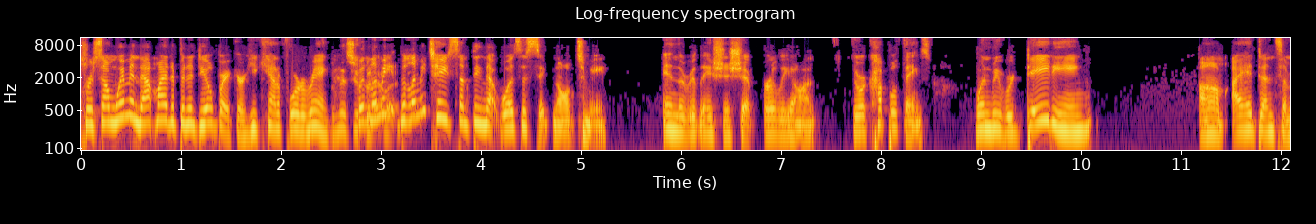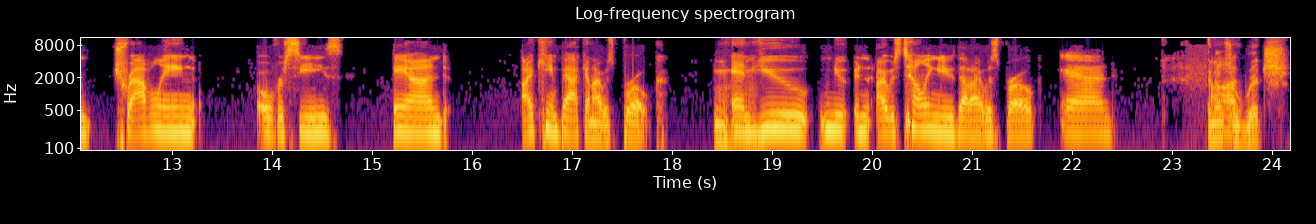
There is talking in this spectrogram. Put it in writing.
for some women that might have been a deal breaker. He can't afford a ring. But, but let me but let me tell you something that was a signal to me in the relationship early on. There were a couple things. When we were dating, um, I had done some traveling overseas and I came back and I was broke. Mm-hmm. And you knew, and I was telling you that I was broke. And and I was uh, a rich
